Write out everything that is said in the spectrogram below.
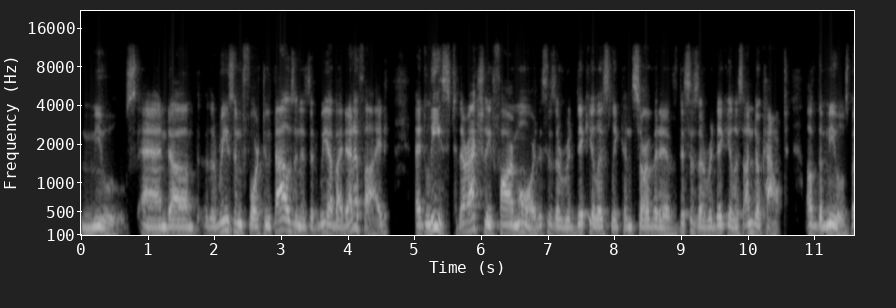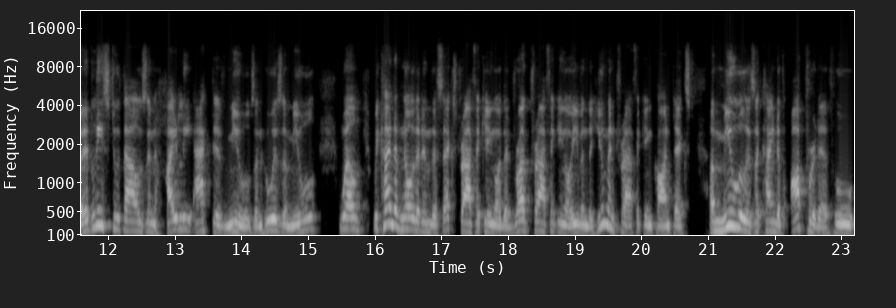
Mules. And um, the reason for 2000 is that we have identified at least, there are actually far more. This is a ridiculously conservative, this is a ridiculous undercount of the mules, but at least 2,000 highly active mules. And who is a mule? Well, we kind of know that in the sex trafficking or the drug trafficking or even the human trafficking context, a mule is a kind of operative who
